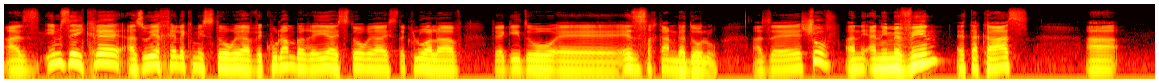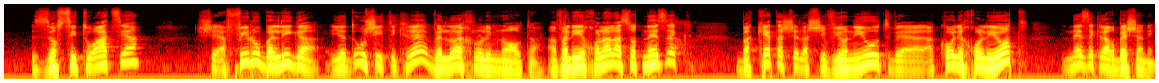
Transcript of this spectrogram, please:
אז אם זה יקרה, אז הוא יהיה חלק מהיסטוריה, וכולם בראי ההיסטוריה יסתכלו עליו ויגידו אה, איזה שחקן גדול הוא. אז אה, שוב, אני, אני מבין את הכעס. ה- זו סיטואציה שאפילו בליגה ידעו שהיא תקרה ולא יכלו למנוע אותה. אבל היא יכולה לעשות נזק בקטע של השוויוניות והכל יכול להיות, נזק להרבה שנים.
